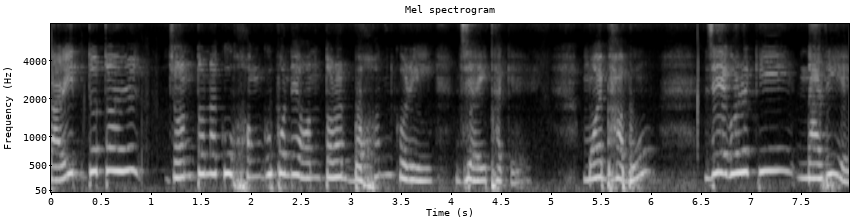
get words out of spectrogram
দাৰিদ্ৰতাৰ যন্ত্ৰণাকো সংগোপনে অন্তৰত বহন কৰি জীয়াই থাকে। মই ভাবোঁ যে এগৰাকী নাৰীয়ে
